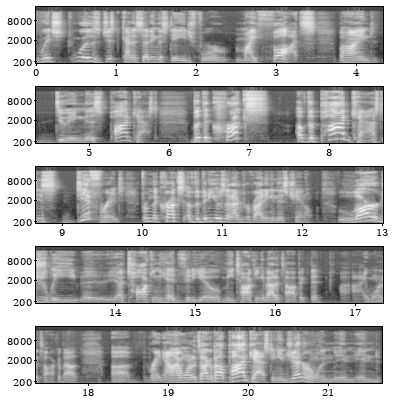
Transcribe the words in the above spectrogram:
which was just kind of setting the stage for my thoughts behind doing this podcast. But the crux of the podcast is different from the crux of the videos that I'm providing in this channel. Largely uh, a talking head video, me talking about a topic that I want to talk about. Uh, right now, I want to talk about podcasting in general and, and, and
